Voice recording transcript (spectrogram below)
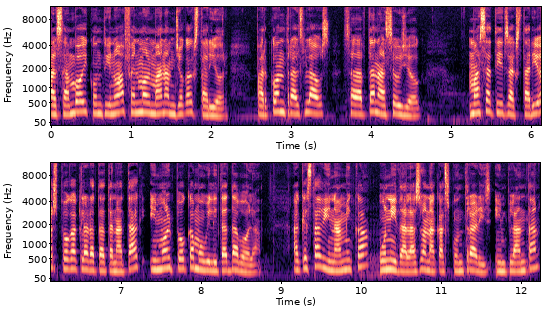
El Sant Boi continua fent molt man amb joc exterior. Per contra, els blaus s'adapten al seu joc, massa tirs exteriors, poca claretat en atac i molt poca mobilitat de bola. Aquesta dinàmica, unida a la zona que els contraris implanten,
